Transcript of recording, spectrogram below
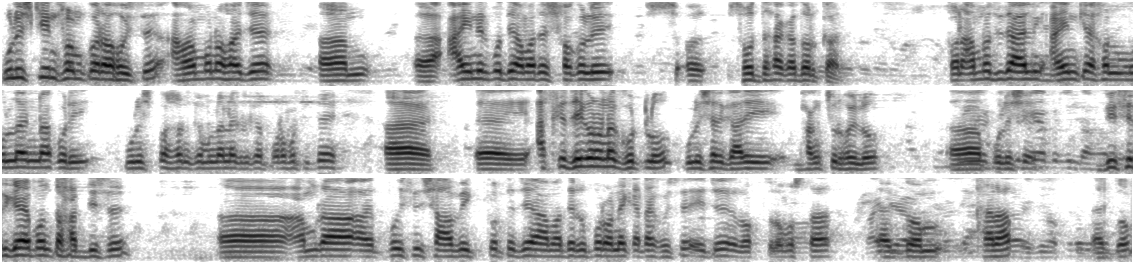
পুলিশকে ইনফর্ম করা হয়েছে আমার মনে হয় যে আইনের প্রতি আমাদের সকলে শ- শ্রদ্ধা থাকা দরকার। কারণ আমরা যদি আইন আইনকে এখন মূল্যায়ন না করি পুলিশ প্রশাসনকে মূল্যায়ন না করি কারণ পরবর্তীতে আজকে যে ঘটনা ঘটলো পুলিশের গাড়ি ভাঙচুর হইল পুলিশে ডিসির গায়ে পর্যন্ত হাত দিছে। আমরা পরিস্থিতি স্বাভাবিক করতে যে আমাদের উপর অনেক অ্যাটাক হয়েছে এই যে রক্তের অবস্থা একদম খারাপ একদম।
